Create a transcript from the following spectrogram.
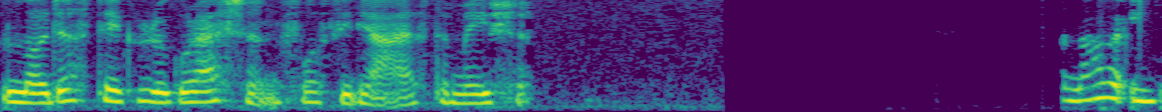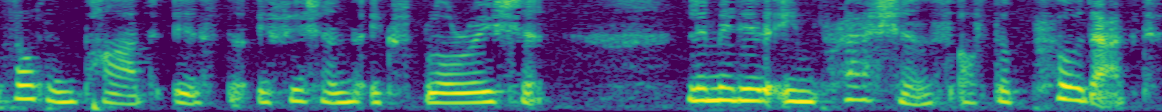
logistic regression for CTR estimation. Another important part is the efficient exploration. Limited impressions of the product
